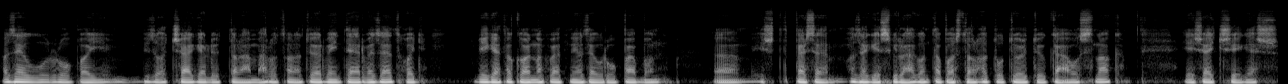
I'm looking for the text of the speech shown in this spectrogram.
Az Európai Bizottság előtt talán már ott van a törvénytervezet, hogy véget akarnak vetni az Európában, és persze az egész világon tapasztalható töltőkáosznak és egységes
